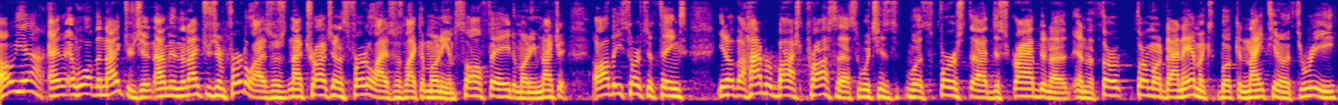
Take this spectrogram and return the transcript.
Oh yeah, and, and well, the nitrogen. I mean, the nitrogen fertilizers, nitrogenous fertilizers like ammonium sulfate, ammonium nitrate, all these sorts of things. You know, the Haber-Bosch process, which is was first uh, described in a in the ther- thermodynamics book in 1903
